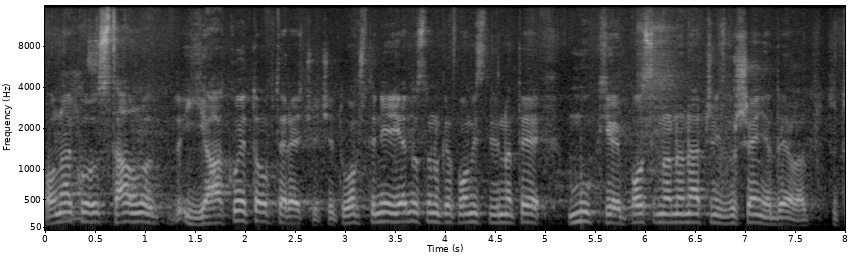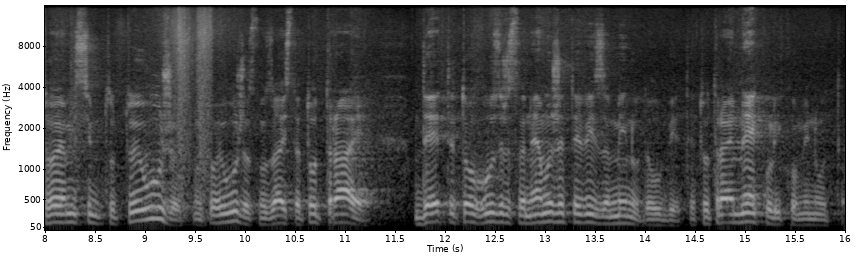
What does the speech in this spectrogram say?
onako yes. stalno, jako je to opterećujuće. Tu uopšte nije jednostavno kad pomislite na te muke, posebno na način izvršenja dela. To je, mislim, to, to je užasno, to je užasno, zaista, to traje dete tog uzrasta ne možete vi za minut da ubijete. To traje nekoliko minuta.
